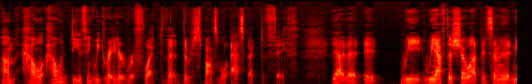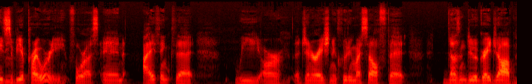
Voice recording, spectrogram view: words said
Um, how how do you think we greater reflect the the responsible aspect of faith? yeah that it we we have to show up. It's something that needs to be a priority for us. And i think that we are a generation including myself that doesn't do a great job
